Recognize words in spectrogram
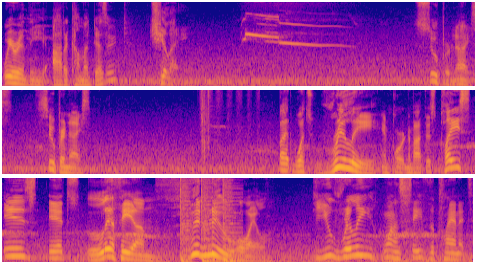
We're in the Atacama Desert, Chile. Super nice. Super nice. But what's really important about this place is its lithium, the new oil. Do you really want to save the planet?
